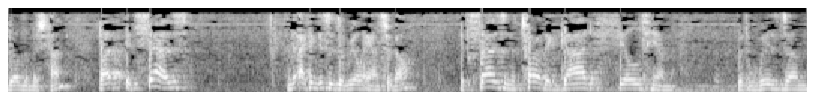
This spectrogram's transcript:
build the Mishkan. But it says, and I think this is the real answer though, it says in the Torah that God filled him with wisdom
